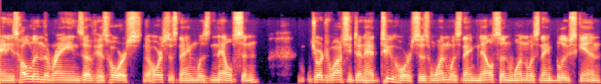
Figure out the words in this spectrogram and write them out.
and he's holding the reins of his horse. The horse's name was Nelson. George Washington had two horses. One was named Nelson, one was named Blueskin.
